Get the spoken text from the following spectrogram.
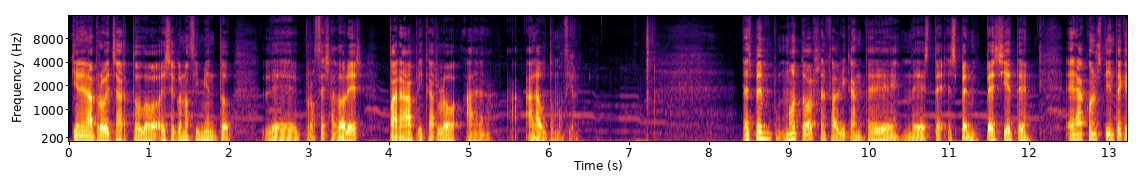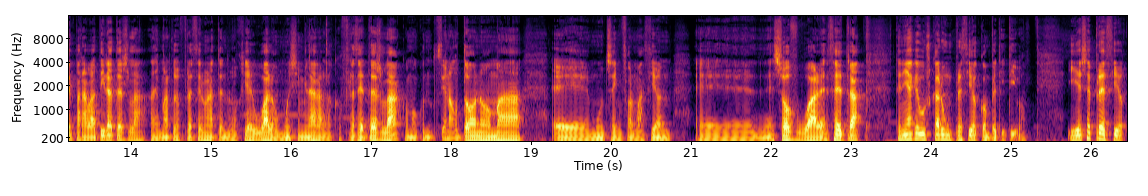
quieren aprovechar todo ese conocimiento de procesadores para aplicarlo a, la automoción. Spen Motors, el fabricante de este Spen P7, era consciente que para batir a Tesla, además de ofrecer una tecnología igual o muy similar a la que ofrece Tesla, como conducción autónoma, eh, mucha información eh, de software, etc., tenía que buscar un precio competitivo. Y ese precio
